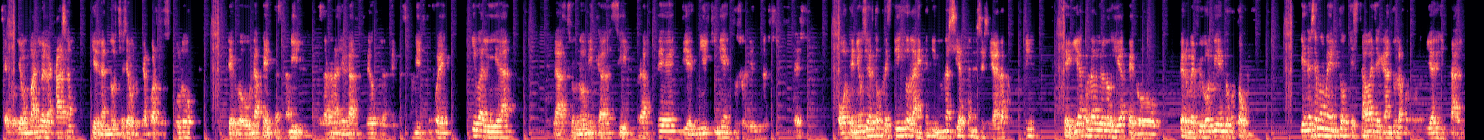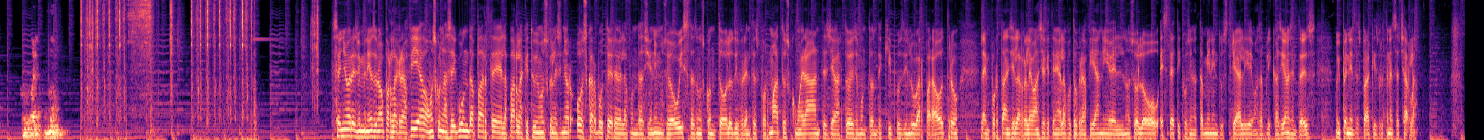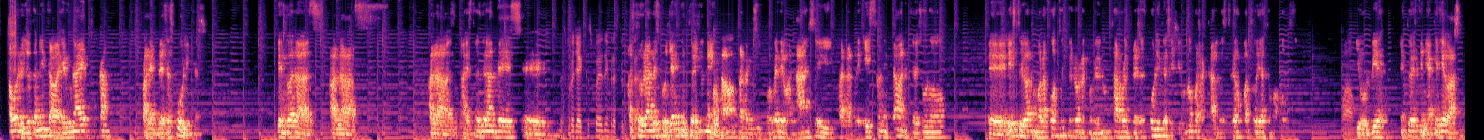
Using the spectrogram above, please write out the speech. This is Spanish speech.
se cogía un baño de la casa y en las noches se volvía cuarto oscuro. Llegó una penta hasta mil, empezaron a llegar, creo que la penta hasta mil que fue, y valía la astronómica cifra de 10.500 o 10.800 pesos. O tenía un cierto prestigio, la gente tenía una cierta necesidad de la fotografía. Seguía con la biología, pero, pero me fui volviendo fotógrafo. Y en ese momento estaba llegando la fotografía digital como al común. Señores, bienvenidos de nuevo a Parlagrafía. Vamos con la segunda parte de la parla que tuvimos con el señor Oscar Botero de la Fundación y Museo Vistas. Nos contó los diferentes formatos, cómo era antes llevar todo ese montón de equipos de un lugar para otro, la importancia y la relevancia que tenía la fotografía a nivel no solo estético, sino también industrial y demás aplicaciones. Entonces, muy pendientes para que disfruten esta charla. Ah, bueno, yo también trabajé en una época para empresas públicas, yendo a las, a las a, las, a estas grandes... Eh, los proyectos pues, de infraestructura. A estos grandes proyectos, entonces ellos me dedicaban para los informes de balance y para el registro, necesitaban, entonces uno, eh, listo, iba a tomar la foto, y lo recogió en un carro de empresas públicas y si uno para sacar los tres o cuatro días tomaba fotos. Wow. Y volvía. Entonces tenía que llevarse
